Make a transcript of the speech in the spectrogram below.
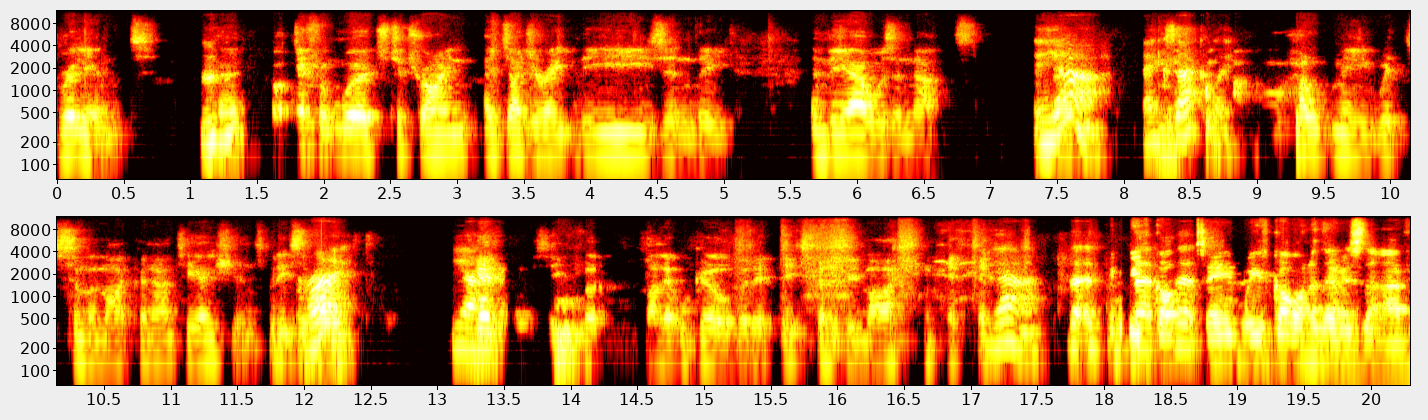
brilliant mm -hmm. uh, got different words to try and exaggerate the e's and the and the l's and that yeah um, exactly help me with some of my pronunciations. But it's right. yeah. For my little girl, but it, it's going to be mine. yeah. we've got the same. We've got one of those that I've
